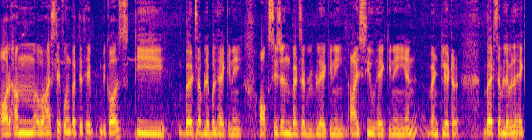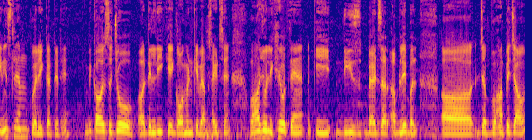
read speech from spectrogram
और हम वहाँ इसलिए फ़ोन करते थे बिकॉज़ कि बेड्स अवेलेबल है कि नहीं? ऑक्सीजन बेड्स अवेलेबल है कि नहीं? आईसीयू है कि नहीं? एंड वेंटिलेटर बेड्स अवेलेबल है कि नहीं? इसलिए हम क्वेरी करते थे। बिकॉज़ जो दिल्ली के गवर्नमेंट के वेबसाइट्स हैं, वहाँ जो लिखे होते हैं कि दीज बेड्स आर अवेलेबल जब वहाँ पे जाओ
